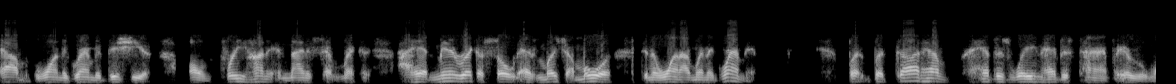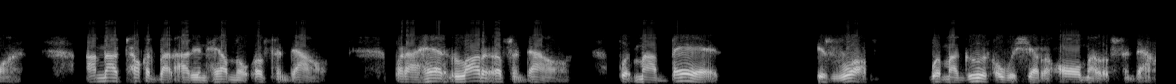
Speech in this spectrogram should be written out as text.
album, won the Grammy this year on 397 records. I had many records sold as much or more than the one I won the Grammy. But but God have have His way and have His time for everyone. I'm not talking about I didn't have no ups and downs, but I had a lot of ups and downs. But my bad is rough, but my good overshadow all my ups and downs.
